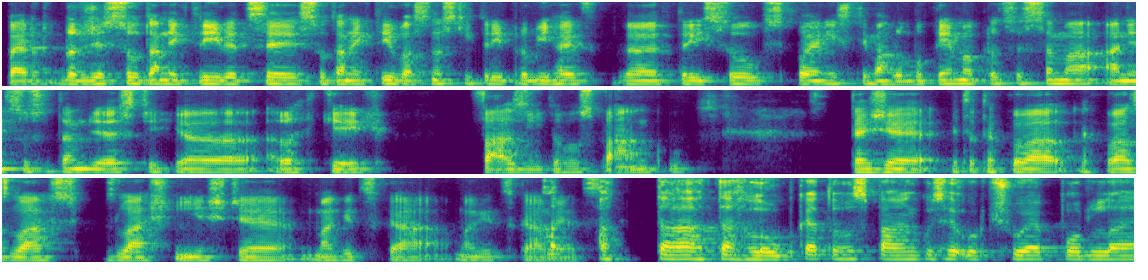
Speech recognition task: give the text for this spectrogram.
Protože jsou tam některé věci, jsou tam některé vlastnosti, které probíhají, eh, které jsou spojené s těma hlubokýma procesama a něco se tam děje z těch uh, lehkých fází toho spánku. Takže je to taková, taková zvlášť, zvláštní ještě magická, magická věc. A, a ta, ta hloubka toho spánku se určuje podle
